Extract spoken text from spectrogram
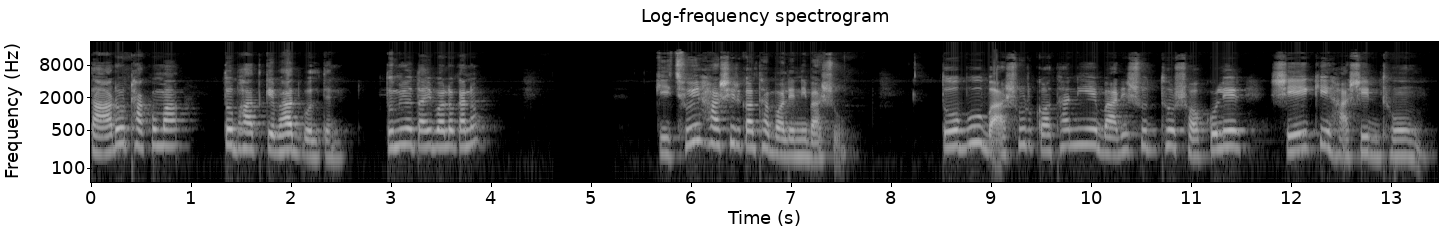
তারও ঠাকুমা, তো ভাতকে ভাত বলতেন। তুমিও তাই বলো কেন? কিছুই হাসির কথা বলেনি বাসু। তবু বাসুর কথা নিয়ে বাড়িশুদ্ধ সকলের সে কি হাসির ধুম।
